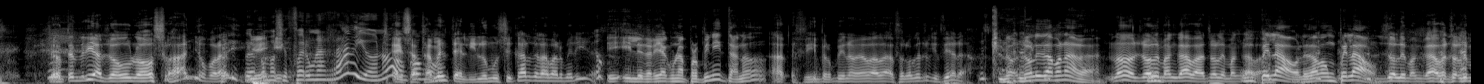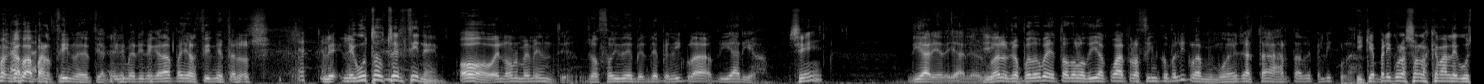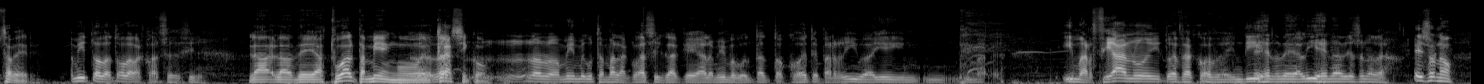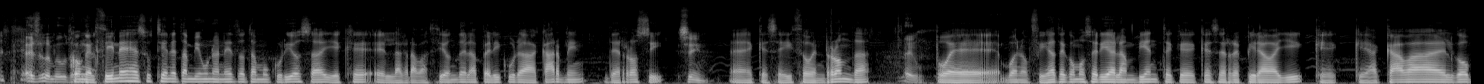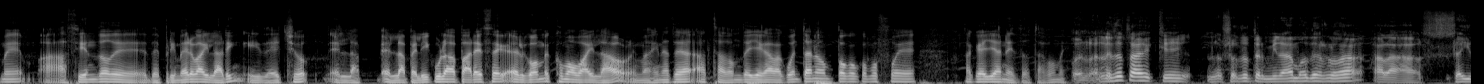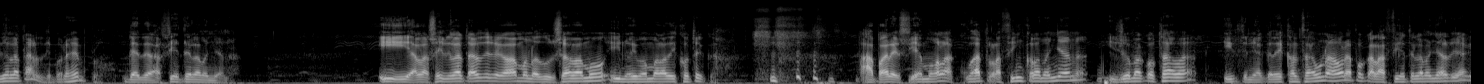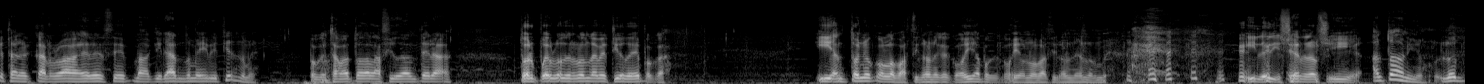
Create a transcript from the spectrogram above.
Yo tendría yo unos ocho años por ahí. Pero Y- como y- si fuera una radio, ¿no? Exactamente, el hilo musical de la barbería. Y, y le daría alguna propinita, ¿no? Ah, sí, pero Pina me va a dar, hacer lo que yo quisiera. No, no le daba nada. No, yo le mangaba, yo le mangaba. Un pelao, le daba un pelao. Yo le mangaba, yo le mangaba para el cine. Decía, aquí me tiene que dar para ir al cine esta noche. ¿Le, le gusta a usted el cine? Oh, enormemente. Yo soy de, de películas diarias. ¿Sí? Diaria, diaria. Y- Bueno, yo puedo ver todos los días cuatro o cinco películas. Mi mujer ya está harta de películas. ¿Y qué películas son las que más le gusta ver? A mí todas, todas las clases de cine. ¿La, la de actual también o el La- clásico? No, no, a mí me gusta más la clásica que ahora mismo con tantos cohetes para arriba y, y, y marcianos y todas esas cosas, indígenas, de alienígenas, de eso nada. Eso no. Eso no me gusta. Con el cine Jesús tiene también una anécdota muy curiosa y es que en la grabación de la película Carmen de Rossi, Sí. eh, que se hizo en Ronda. Pues bueno, fíjate cómo sería el ambiente que, que se respiraba allí, que, que acaba el Gómez haciendo de, de primer bailarín y de hecho en la, en la película aparece el Gómez como bailador. Imagínate hasta dónde llegaba. Cuéntanos un poco cómo fue aquella anécdota, Gómez. Bueno, la anécdota es que nosotros terminábamos de rodar a las 6 de la tarde, por ejemplo, desde las 7 de la mañana. Y a las 6 de la tarde llegábamos, nos duchábamos y nos íbamos a la discoteca. Aparecíamos a las 4, a las 5 de la mañana y yo me acostaba y tenía que descansar una hora porque a las 7 de la mañana tenía que estar en el carruaje de ese maquillándome y vistiéndome. Porque estaba toda la ciudad entera todo el pueblo de Ronda vestido de época. Y Antonio con los vacilones que cogía, porque cogía unos vacilones enormes. y le dice así, Antonio, lo,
